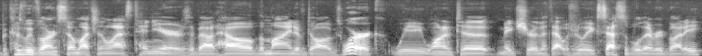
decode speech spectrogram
Because we've learned so much in the last 10 years about how the mind of dogs work, we wanted to make sure that that was really accessible to everybody.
